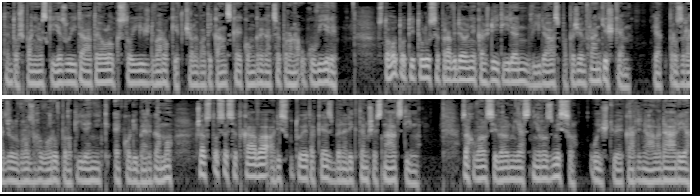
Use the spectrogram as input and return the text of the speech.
Tento španělský jezuita a teolog stojí již dva roky v čele Vatikánské kongregace pro nauku víry. Z tohoto titulu se pravidelně každý týden výdá s papežem Františkem. Jak prozradil v rozhovoru pro týdeník Eco di Bergamo, často se setkává a diskutuje také s Benediktem XVI. Zachoval si velmi jasný rozmysl, ujišťuje kardinála Dária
